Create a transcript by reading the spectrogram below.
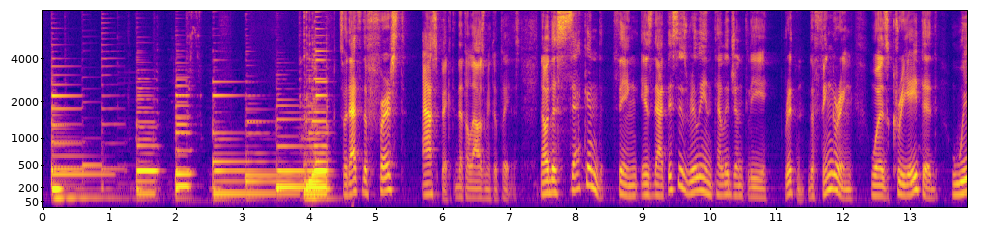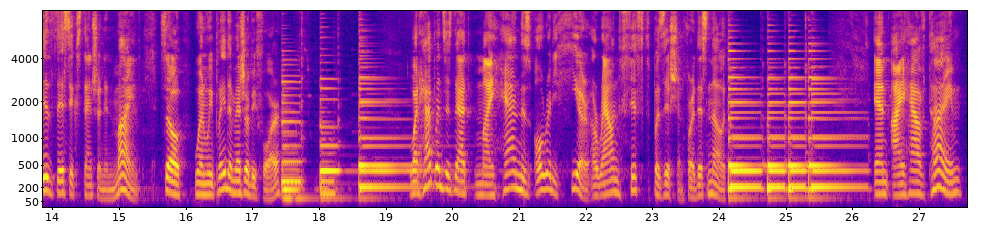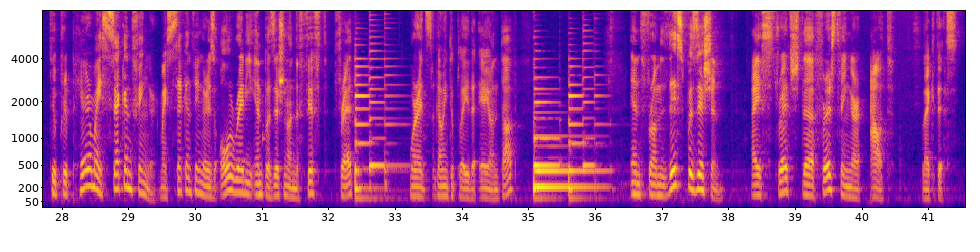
So that's the first aspect that allows me to play this. Now the second thing is that this is really intelligently written. The fingering was created with this extension in mind. So when we play the measure before, what happens is that my hand is already here around fifth position for this note. And I have time to prepare my second finger. My second finger is already in position on the fifth fret where it's going to play the A on top. And from this position, I stretch the first finger out like this.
